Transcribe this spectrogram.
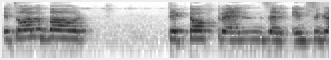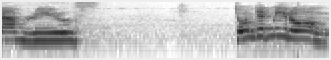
It's all about TikTok trends and Instagram reels don't get me wrong,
